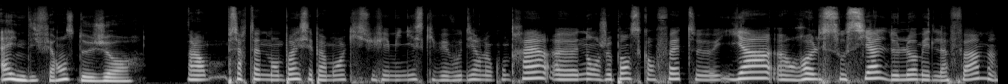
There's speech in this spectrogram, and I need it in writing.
à une différence de genre? Alors certainement pas, et c'est pas moi qui suis féministe qui vais vous dire le contraire. Euh, non, je pense qu'en fait, euh, il y a un rôle social de l'homme et de la femme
